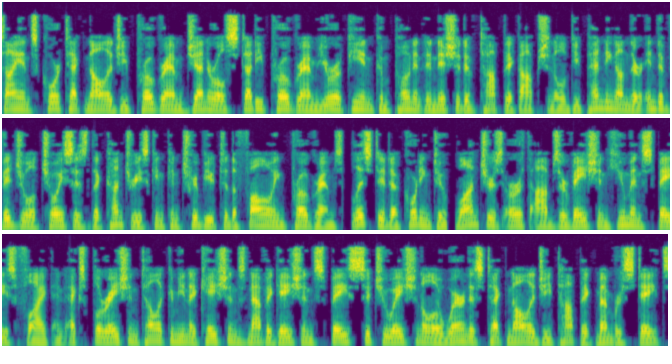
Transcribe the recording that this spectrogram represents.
Science Core Technology Program General Study Program European Component Initiative Topic Optional Depending on their individual choices the countries can contribute to the following programs, listed according to, Launchers Earth Observation Human Spaceflight and Exploration Telecommunications Navigation Space Situational Awareness Technology topic Member States,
